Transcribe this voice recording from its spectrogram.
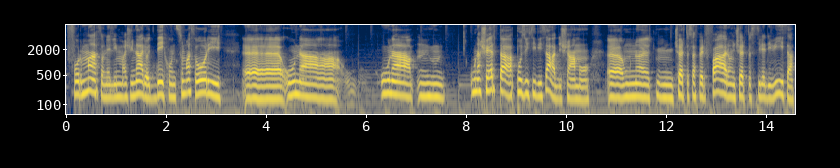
formato nell'immaginario dei consumatori eh, una, una, mh, mm, una, certa positività, diciamo, eh, un, un, certo saper fare, un certo stile di vita.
